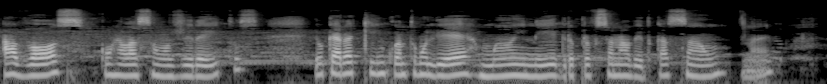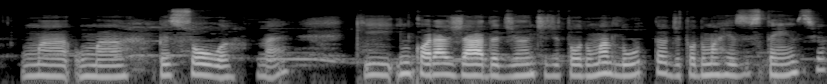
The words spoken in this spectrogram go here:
a voz com relação aos direitos eu quero aqui, enquanto mulher, mãe, negra, profissional da educação, né, uma, uma pessoa, né, que encorajada diante de toda uma luta, de toda uma resistência,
